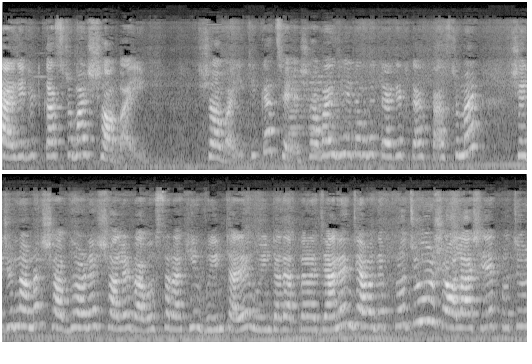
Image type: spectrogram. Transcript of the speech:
টার্গেটেড কাস্টমার সবাই সবাই, ঠিক আছে? সবাই যেহেতু আমাদের টার্গেট কাস্টমার সেই জন্য আমরা সব ধরনের শলের ব্যবস্থা রাখি উইন্টারে উইন্টারে আপনারা জানেন যে আমাদের প্রচুর শল আসে, প্রচুর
